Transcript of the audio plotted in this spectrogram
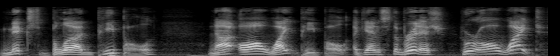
mixed blood people, not all white people, against the British, who are all white.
